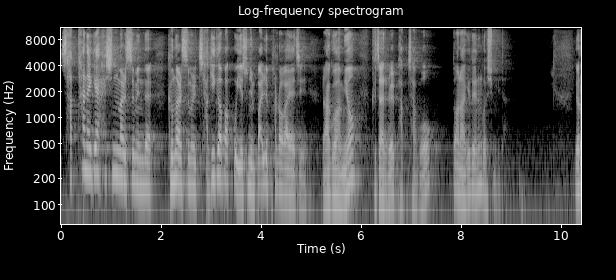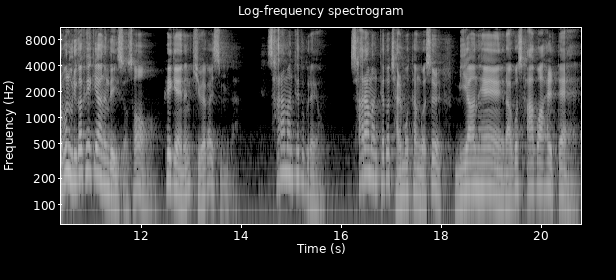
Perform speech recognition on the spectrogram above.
사탄에게 하신 말씀인데 그 말씀을 자기가 받고 예수님 빨리 팔아 가야지 라고 하며 그 자리를 박차고 떠나게 되는 것입니다. 여러분 우리가 회개하는 데 있어서 회개에는 기회가 있습니다. 사람한테도 그래요. 사람한테도 잘못한 것을 미안해라고 사과할 때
